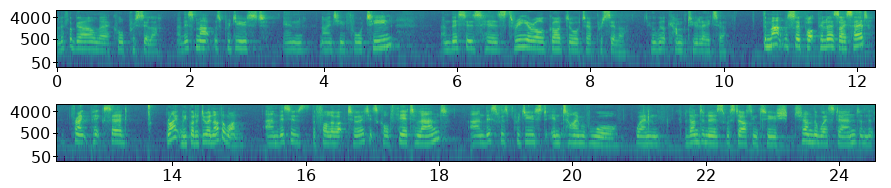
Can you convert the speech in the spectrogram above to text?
a little girl there called Priscilla Now, this map was produced in 1914, and this is his three year old goddaughter, Priscilla, who we'll come to later. The map was so popular, as I said, Frank Pick said, Right, we've got to do another one. And this is the follow up to it. It's called Theatreland, and this was produced in time of war when Londoners were starting to shun the West End and the,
